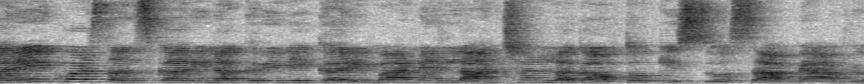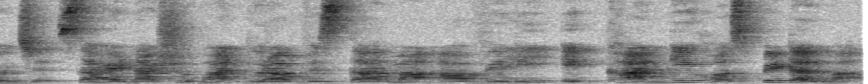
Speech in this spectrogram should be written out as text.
ફરી એકવાર સંસ્કારી નગરીની ગરિમાને લાંછન લગાવતો કિસ્સો સામે આવ્યો છે. શહેરના શુભાનપુરા વિસ્તારમાં આવેલી એક ખાનગી હોસ્પિટલમાં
